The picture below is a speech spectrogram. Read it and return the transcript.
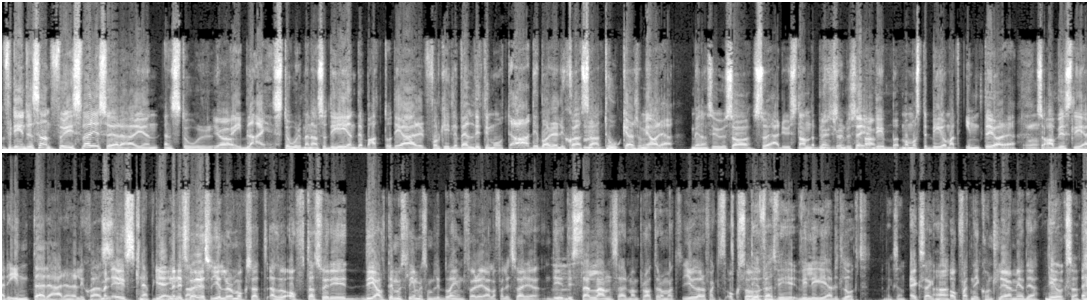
för det är intressant för i Sverige så är det här ju en, en stor, Ja. ibland stor, men alltså det är en debatt och det är, folk är väldigt emot det. Ah, det är bara religiösa Mm. tokar som gör det. Medan i USA så är det ju standard, precis som du säger. Ja. Är, man måste be om att inte göra det. Så obviously är det inte det här en religiös Men, i, knäpp grej. men i Sverige så gillar de också att, alltså ofta så är det, det är alltid muslimer som blir blamed för det i alla fall i Sverige. Det, det är sällan så här man pratar om att judar faktiskt också... Mm. Det är för att vi, vi ligger jävligt lågt. Liksom. Exakt, Ja. och för att ni kontrollerar media. Det också.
